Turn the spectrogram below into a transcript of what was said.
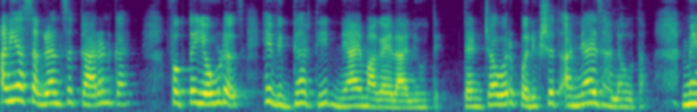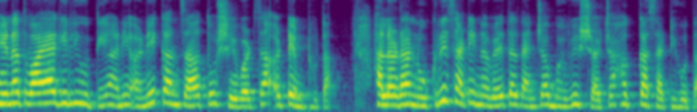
आणि या सगळ्यांचं कारण काय? फक्त एवढंच हे विद्यार्थी न्याय मागायला आले होते. त्यांच्यावर परीक्षेत अन्याय झाला होता. मेहनत वाया गेली होती आणि अनेकांचा तो शेवटचा अटेम्प्ट होता. हा लढा नोकरीसाठी नव्हे तर त्यांच्या भविष्याच्या हक्कासाठी होता.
